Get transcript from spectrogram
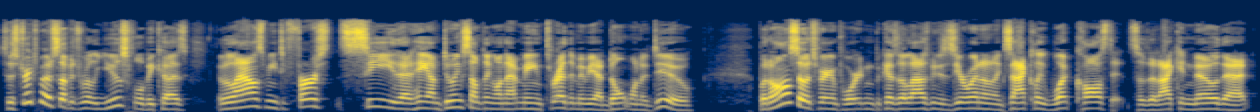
So strict mode stuff is really useful because it allows me to first see that, hey, I'm doing something on that main thread that maybe I don't want to do. But also it's very important because it allows me to zero in on exactly what caused it so that I can know that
